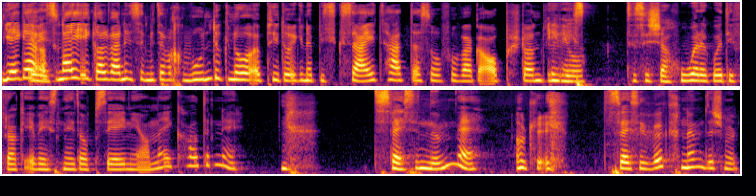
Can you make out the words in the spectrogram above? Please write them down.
Ja, egal. Also nein, egal wenn, ich mich einfach Wunder genommen, ob sie da irgendetwas gesagt hat, also von wegen Abstand. Ich weiss, das ist eine hure gute Frage. Ich weiß nicht, ob sie eine anlegen oder nicht. das weiß ich nicht mehr. Okay. Das weiß ich wirklich nicht mehr. Das ist mir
